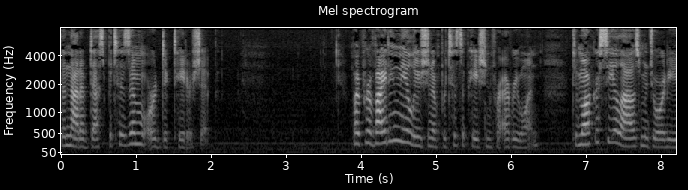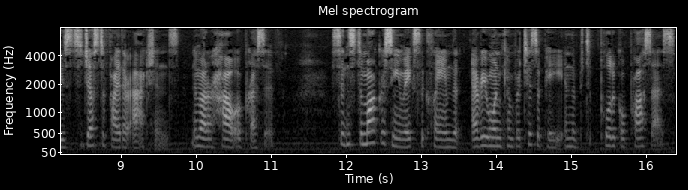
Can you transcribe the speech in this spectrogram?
than that of despotism or dictatorship. By providing the illusion of participation for everyone, democracy allows majorities to justify their actions, no matter how oppressive. Since democracy makes the claim that everyone can participate in the political process,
